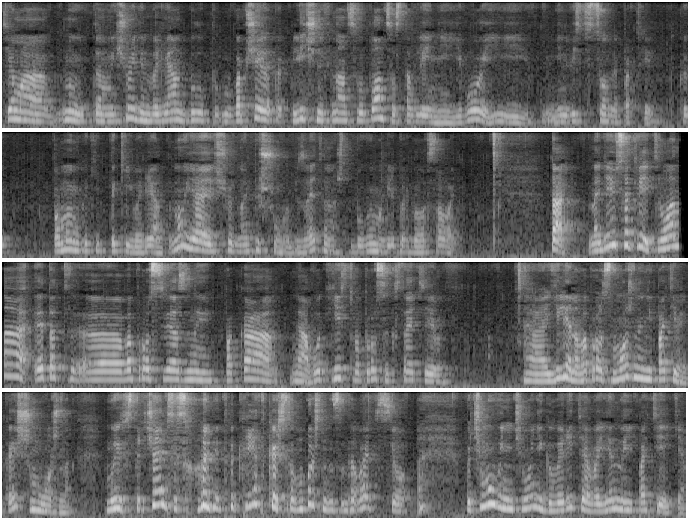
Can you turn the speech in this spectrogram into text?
тема, ну, там еще один вариант был вообще как личный финансовый план составления его и инвестиционный портфель. По-моему, какие-то такие варианты. Ну, я еще напишу обязательно, чтобы вы могли проголосовать. Так, надеюсь, ответила этот э, вопрос, связанный пока... А, вот есть вопросы, кстати... Э, Елена, вопрос, можно не по теме? Конечно, можно. Мы встречаемся с вами так редко, что можно задавать все. Почему вы ничего не говорите о военной ипотеке?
